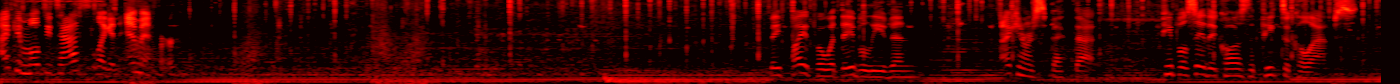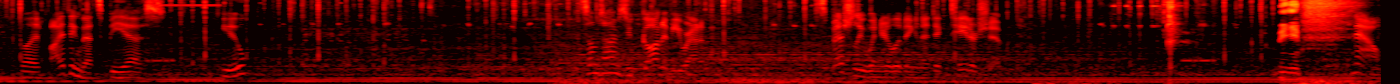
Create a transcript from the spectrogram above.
I can multitask like an MFer. They fight for what they believe in. I can respect that. People say they caused the peak to collapse, but I think that's BS. You? Sometimes you gotta be radical. Especially when you're living in a dictatorship. Niin. Now,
